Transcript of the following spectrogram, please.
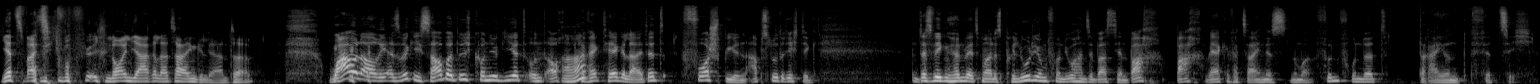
Jetzt weiß ich, wofür ich neun Jahre Latein gelernt habe. Wow, Lauri, also wirklich sauber durchkonjugiert und auch perfekt hergeleitet. Vorspielen, absolut richtig. Und deswegen hören wir jetzt mal das Präludium von Johann Sebastian Bach, Bach Werkeverzeichnis Nummer 543.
